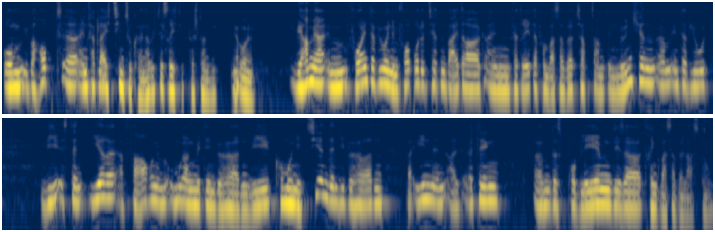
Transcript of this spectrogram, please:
um überhaupt äh, einen Vergleich ziehen zu können. Habe ich das richtig verstanden? Jawohl. Wir haben ja im Vorinterview, in dem vorproduzierten Beitrag, einen Vertreter vom Wasserwirtschaftsamt in München ähm, interviewt. Wie ist denn Ihre Erfahrung im Umgang mit den Behörden? Wie kommunizieren denn die Behörden bei Ihnen in Altötting ähm, das Problem dieser Trinkwasserbelastung?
